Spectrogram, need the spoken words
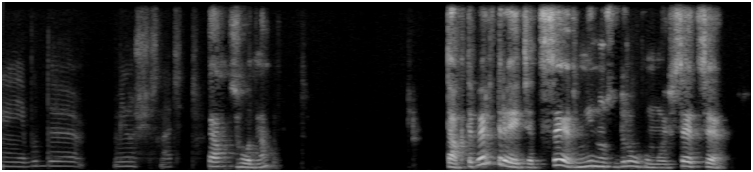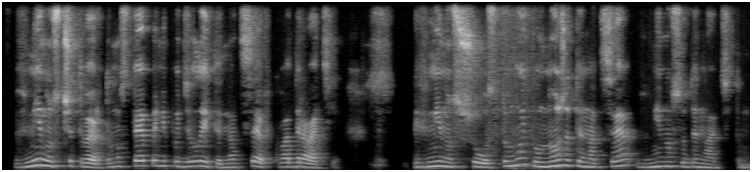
І буде мінус 16. Так, згодна. Так, тепер третє. Це в мінус другому і все це в мінус четвертому степені поділити на це в квадраті в мінус шостому і помножити на це в мінус одинадцятому.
